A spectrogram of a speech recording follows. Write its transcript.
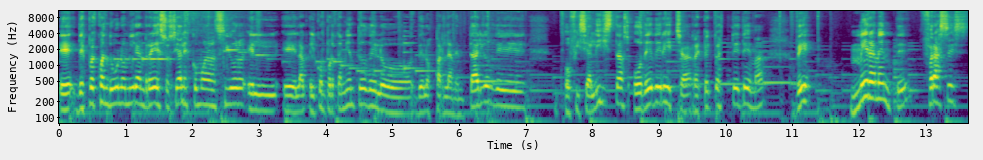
eh, después cuando uno mira en redes sociales cómo ha sido el, eh, el comportamiento de, de los parlamentarios de oficialistas o de derecha respecto a este tema, ve meramente frases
